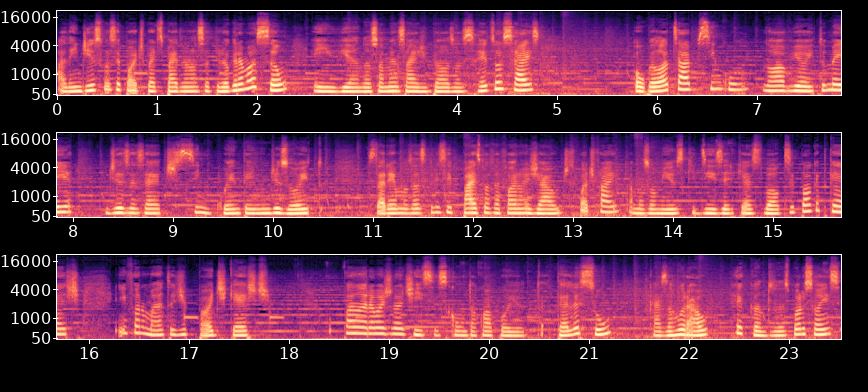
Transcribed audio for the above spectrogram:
Além disso, você pode participar da nossa programação enviando a sua mensagem pelas nossas redes sociais ou pelo WhatsApp 51986 17 51 18. Estaremos nas principais plataformas de áudio Spotify, Amazon Music, Deezer, Castbox e Pocket Cast em formato de podcast. Panorama de Notícias conta com o apoio da Telesul, Casa Rural, Recanto das Porções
